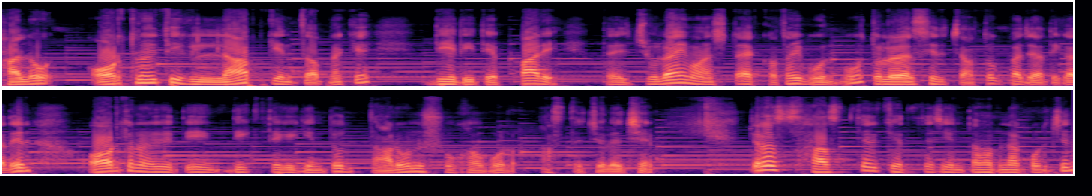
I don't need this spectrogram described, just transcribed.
ভালো অর্থনৈতিক লাভ কিন্তু আপনাকে দিয়ে দিতে পারে। তাই জুলাই মাসটা এক কথাই বলব তুলা রাশির জাতক বা জাতিকাদের অর্থনৈতিক দিক থেকে কিন্তু দারুণ সুখবর আসতে চলেছে। যারা স্বাস্থ্যের ক্ষেত্রে চিন্তা ভাবনা করছেন,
